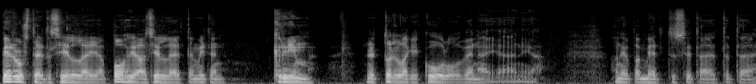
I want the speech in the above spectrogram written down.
perusteita sille ja pohjaa sille, että miten Krim nyt todellakin kuuluu Venäjään. Ja on jopa mietitty sitä, että tämä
